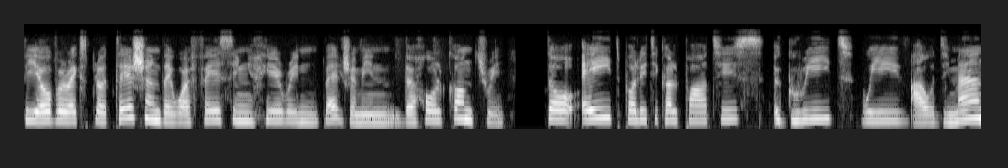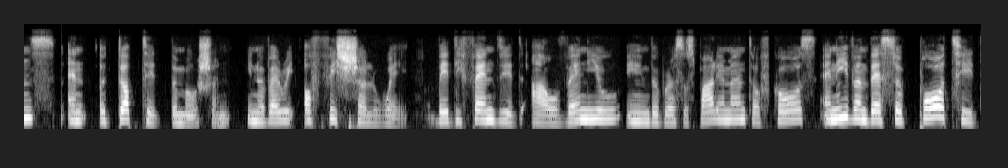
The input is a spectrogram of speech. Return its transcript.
the overexploitation they were facing here in Belgium, in the whole country. So, eight political parties agreed with our demands and adopted the motion in a very official way. They defended our venue in the Brussels Parliament, of course, and even they supported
